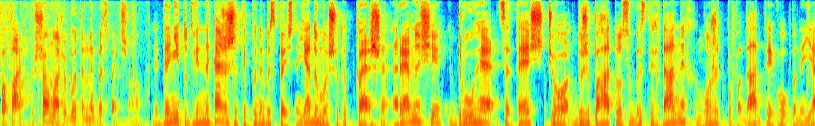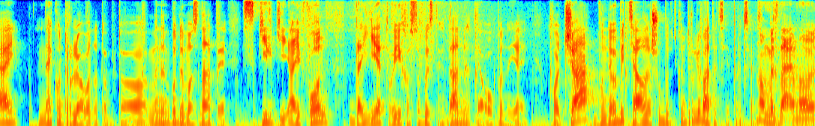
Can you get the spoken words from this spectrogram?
по факту, що може бути небезпечного? Да ні, тут він не каже, що типу небезпечно. Я думаю, що тут перше ревнощі, друге, це те, що дуже багато особистих даних можуть попадати в OpenAI неконтрольовано. Тобто ми не будемо знати, скільки iPhone дає твоїх особистих даних для OpenAI. Хоча вони обіцяли, що будуть контролювати цей процес. Ну, ми знаємо цю Але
